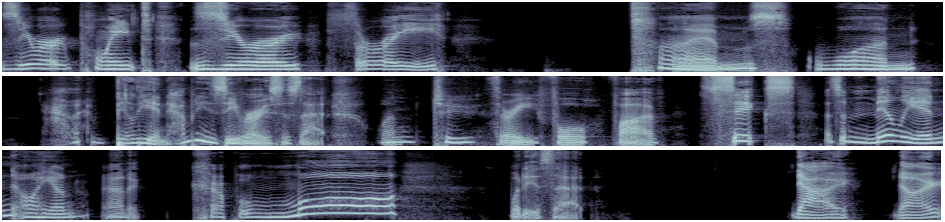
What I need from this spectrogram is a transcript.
0.03 times 1 how, billion. How many zeros is that? One, two, three, four, five, six. That's a million. Oh, hang on. Add a couple more. What is that? No, no,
